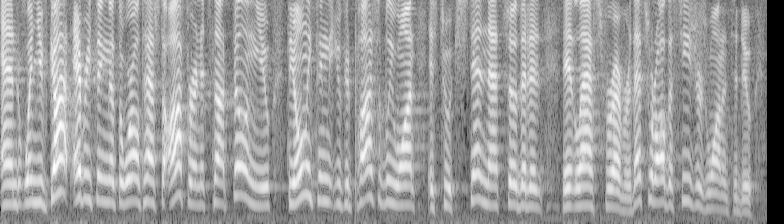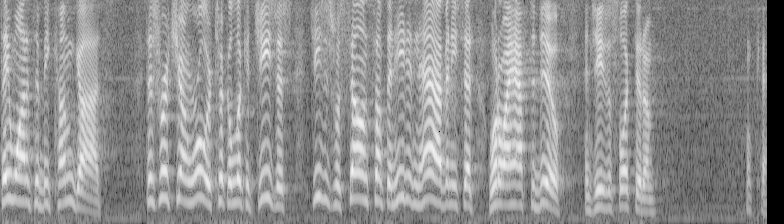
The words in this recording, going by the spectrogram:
And when you've got everything that the world has to offer and it's not filling you, the only thing that you could possibly want is to extend that so that it, it lasts forever. That's what all the Caesars wanted to do. They wanted to become gods. This rich young ruler took a look at Jesus. Jesus was selling something he didn't have, and he said, What do I have to do? And Jesus looked at him. Okay.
